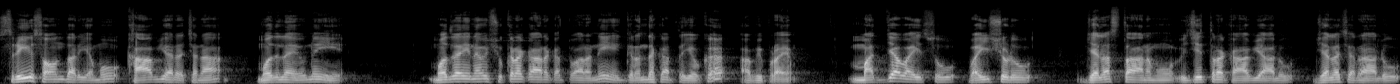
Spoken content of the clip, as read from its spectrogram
స్త్రీ సౌందర్యము కావ్య రచన మొదలైనవి మొదలైనవి శుక్రకారకత్వాలని గ్రంథకర్త యొక్క అభిప్రాయం. మధ్య వయస్సు వైశ్యుడు జలస్థానము విచిత్ర కావ్యాలు జలచరాలు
